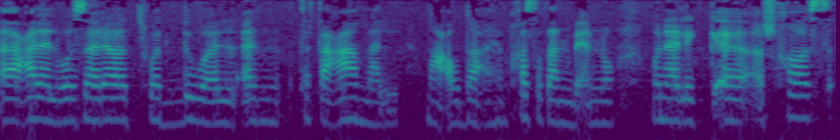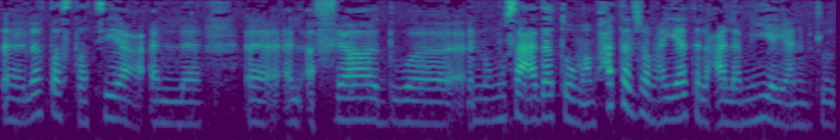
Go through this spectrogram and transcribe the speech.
على الوزارات والدول أن تتعامل مع أوضاعهم خاصة بأنه هنالك آه، أشخاص آه، لا تستطيع آه، الأفراد وأنه مساعدتهم أو حتى الجمعيات العالمية يعني مثل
